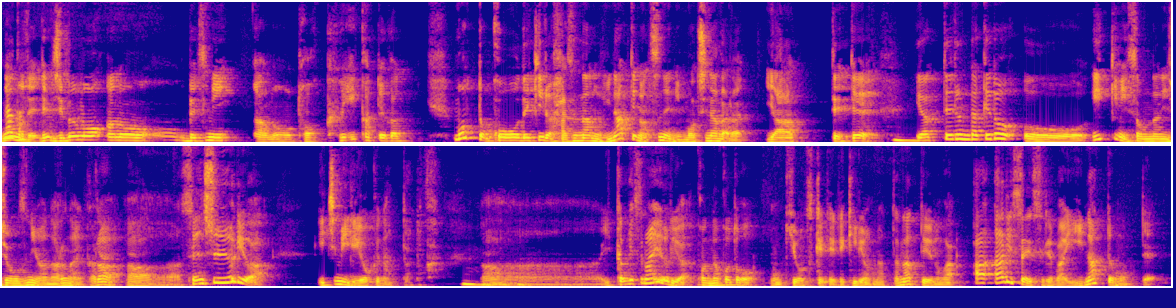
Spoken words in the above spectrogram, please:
なので、で、自分も、あの、別に、あの、得意かっていうか、もっとこうできるはずなのになっていうのは常に持ちながらやってて、やってるんだけど、お一気にそんなに上手にはならないから、あー先週よりは1ミリ良くなったとか、あ1ヶ月前よりはこんなことを気をつけてできるようになったなっていうのがあありさえすればいいなって思って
